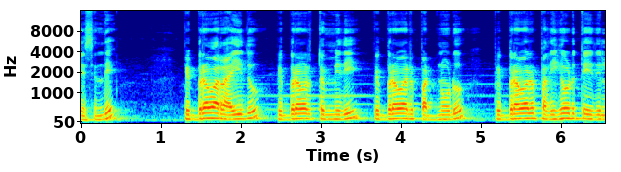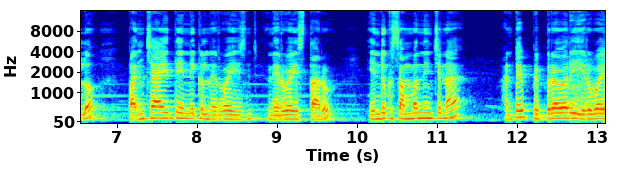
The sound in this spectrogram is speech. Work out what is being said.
చేసింది. ఫిబ్రవరి ఐదు ఫిబ్రవరి తొమ్మిది ఫిబ్రవరి పదమూడు ఫిబ్రవరి పదిహేడు తేదీల్లో పంచాయతీ ఎన్నికలు నిర్వహి నిర్వహిస్తారు. ఇందుకు సంబంధించిన అంటే ఫిబ్రవరి ఇరవై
